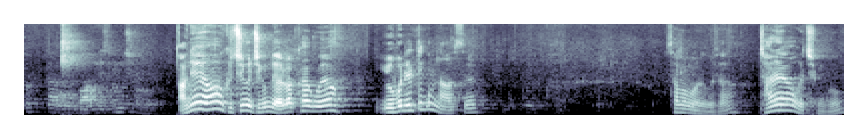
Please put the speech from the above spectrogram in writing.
똑같다고 마음이 상처. 아니에요 그 친구 지금도 연락하고요 요번 1등급 나왔어요 3월 모의고사 잘해요 그 친구.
